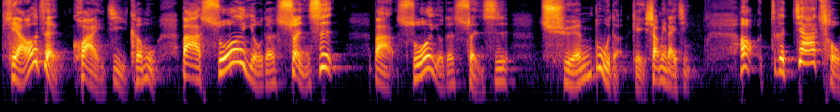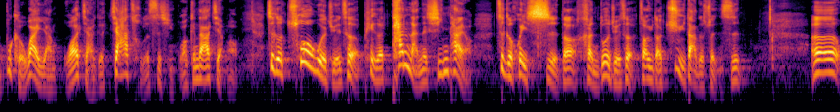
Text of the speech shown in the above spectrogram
调整会计科目，把所有的损失，把所有的损失全部的给消灭殆尽。好，这个家丑不可外扬。我要讲一个家丑的事情，我要跟大家讲哦。这个错误的决策配合贪婪的心态啊，这个会使得很多决策遭遇到巨大的损失。呃，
